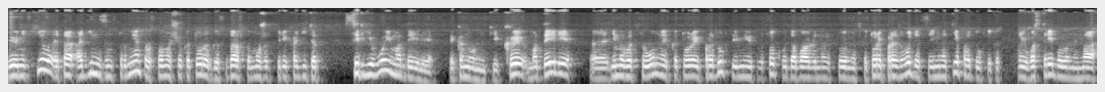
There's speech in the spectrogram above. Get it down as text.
Bionic Hill – это один из инструментов, с помощью которых государство может переходить от сырьевой модели экономики к модели Э, инновационной, в которой продукты имеют высокую добавленную стоимость, в которой производятся именно те продукты, которые востребованы на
